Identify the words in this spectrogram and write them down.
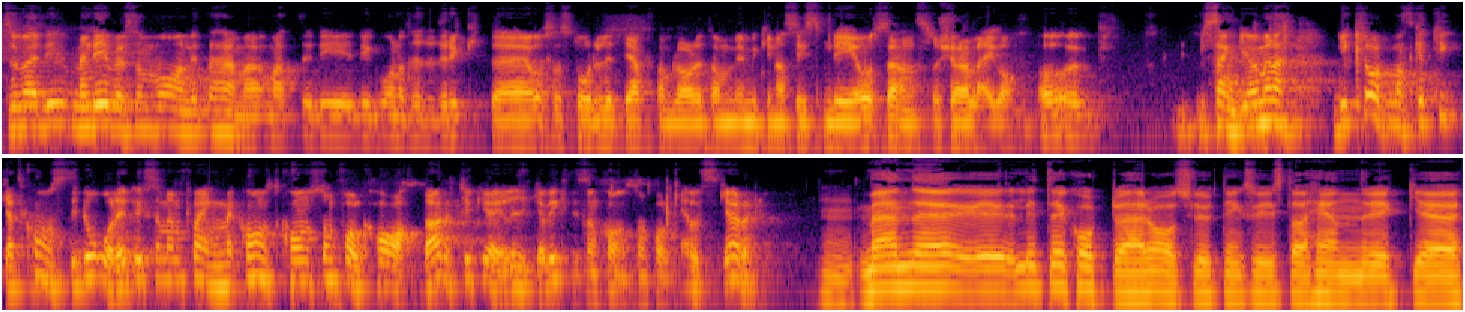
Så, men, det, men det är väl som vanligt det här med, med att det, det går något litet rykte och så står det lite i Aftonbladet om hur mycket nazism det är och sen så kör alla igång. Och, sen, jag menar, det är klart man ska tycka att konst är dåligt. Liksom en poäng med konst. Konst som folk hatar tycker jag är lika viktig som konst som folk älskar. Mm. Men eh, lite kort då här avslutningsvis då Henrik. Eh,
